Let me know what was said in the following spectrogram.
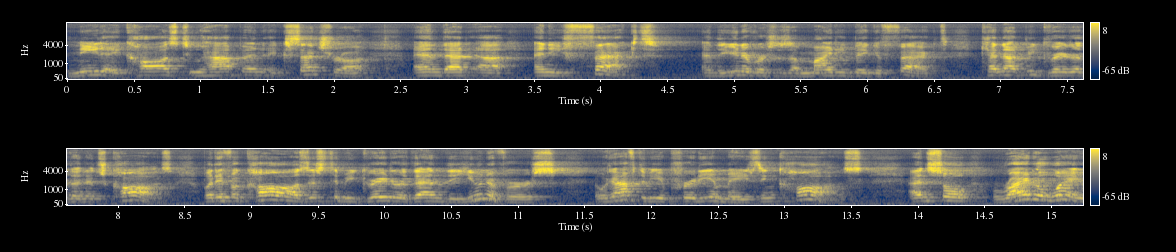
need a cause to happen, etc. And that uh, an effect, and the universe is a mighty big effect, cannot be greater than its cause. But if a cause is to be greater than the universe, it would have to be a pretty amazing cause. And so, right away,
